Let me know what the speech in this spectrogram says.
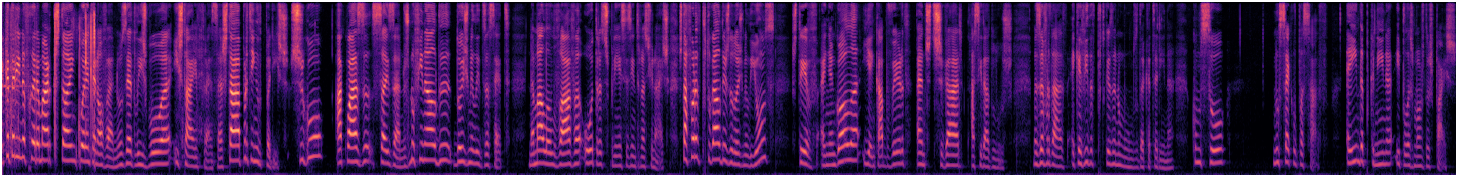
A Catarina Ferreira Marques tem 49 anos, é de Lisboa e está em França. Está pertinho de Paris. Chegou há quase seis anos, no final de 2017. Na mala levava outras experiências internacionais. Está fora de Portugal desde 2011, esteve em Angola e em Cabo Verde antes de chegar à Cidade de Luz. Mas a verdade é que a vida de portuguesa no mundo da Catarina começou no século passado, ainda pequenina e pelas mãos dos pais.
